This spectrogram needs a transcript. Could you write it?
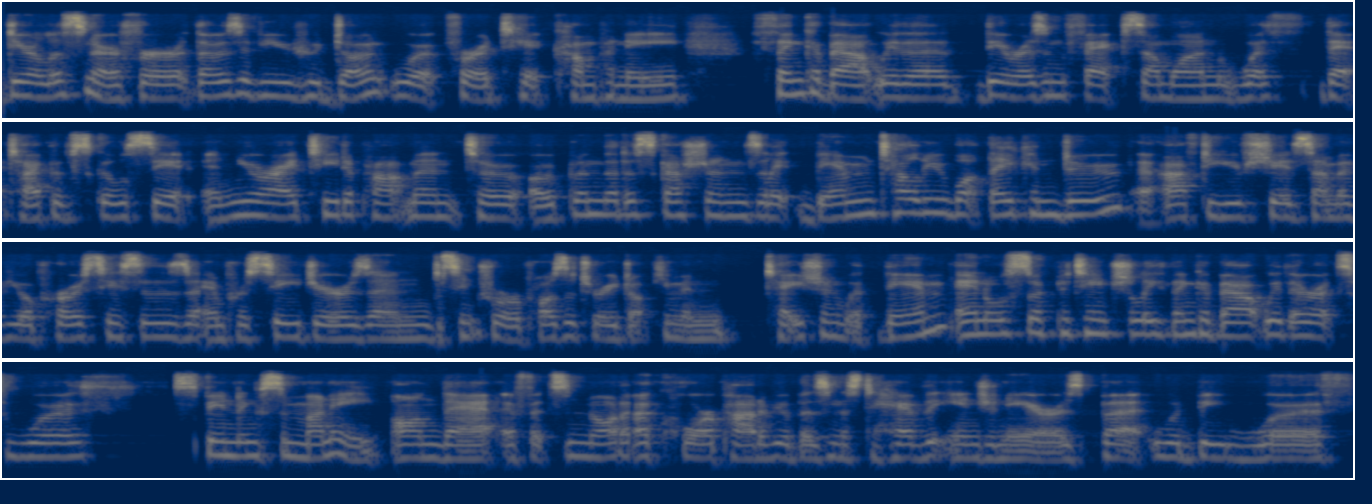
dear listener, for those of you who don't work for a tech company, think about whether there is, in fact, someone with that type of skill set in your IT department to open the discussions, let them tell you what they can do after you've shared some of your processes and procedures and central repository documentation with them. And also potentially think about whether it's worth spending some money on that if it's not a core part of your business to have the engineers, but would be worth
